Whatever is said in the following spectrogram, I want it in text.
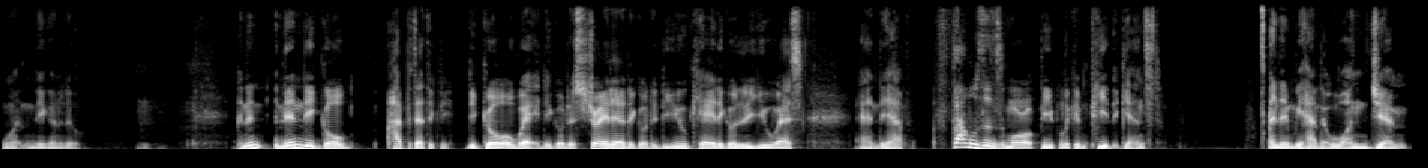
what are they going to do? Mm-hmm. And then, and then they go, hypothetically, they go away. They go to Australia, they go to the UK, they go to the US, and they have thousands more of people to compete against. And then we have that one gem,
